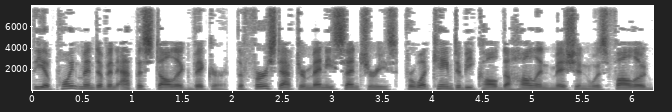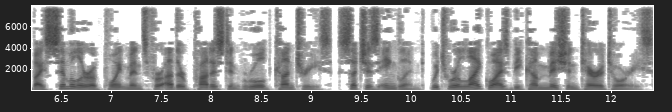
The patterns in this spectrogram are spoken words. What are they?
The appointment of an apostolic vicar, the first after many centuries, for what came to be called the Holland Mission was followed by similar appointments for other Protestant-ruled countries, such as England, which were likewise become mission territories.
